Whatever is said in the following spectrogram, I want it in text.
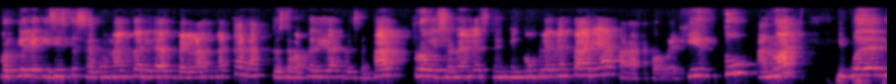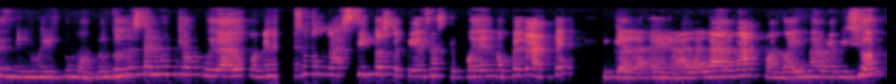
porque le quisiste según la autoridad ver la, cara, entonces te va a pedir a presentar provisionales en, complementaria para corregir tu anual y puede disminuir tu monto. Entonces ten mucho cuidado con esos gastitos que piensas que pueden no pegarte y que a la, eh, a la larga, cuando hay una revisión,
